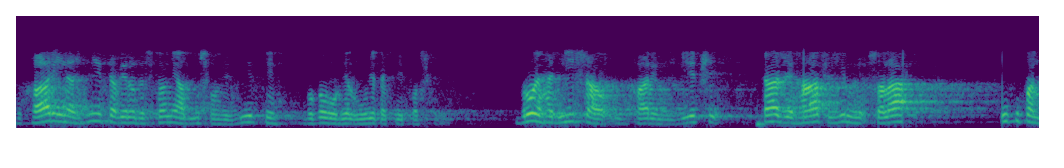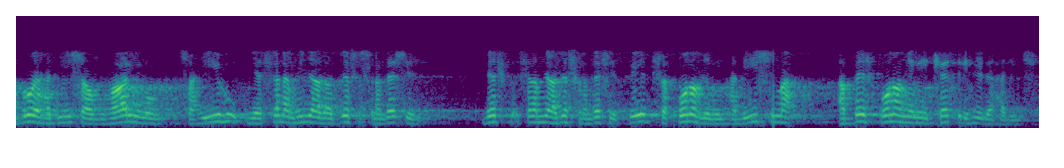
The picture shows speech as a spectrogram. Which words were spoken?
Buharina zbirka vjerodostojnija od muslimove zbirke zbog ovog jel, uvjeta koji je Broj hadisa u Buharinu zbirci kaže Hafiz ibn Salah ukupan broj hadisa u Buharinom sahihu je 7275 sa ponovljenim hadisima, a bez ponovljenih 4000 hadisa.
